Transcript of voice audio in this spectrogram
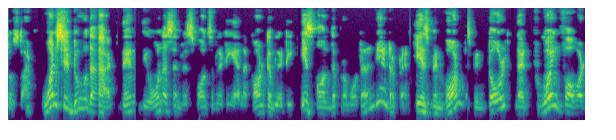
to start. Once you do that then the onus and responsibility and accountability is on the promoter and the entrepreneur he has been warned He's been told that going forward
